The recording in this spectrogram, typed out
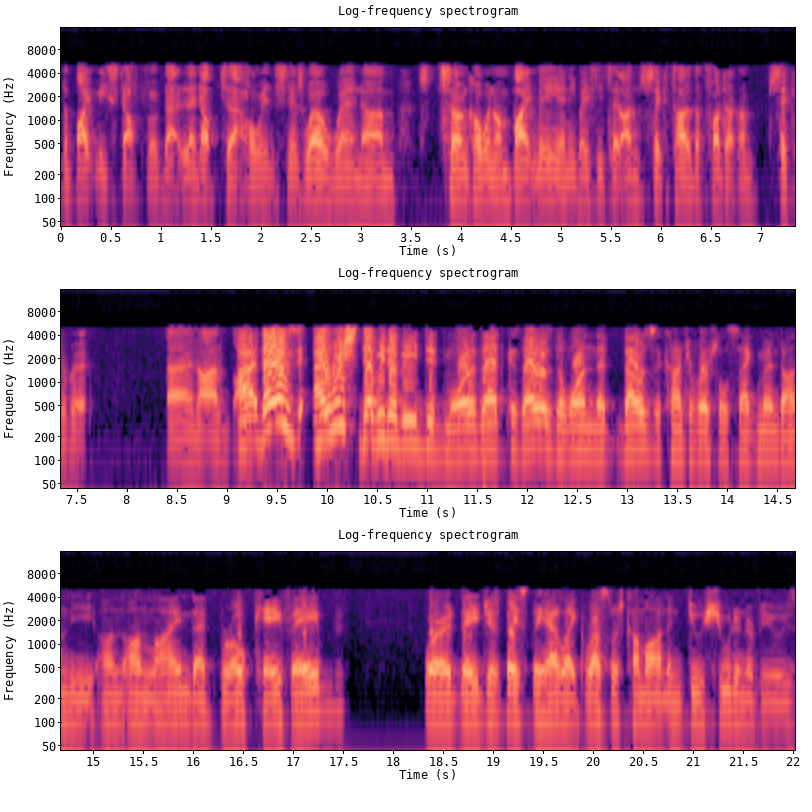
the bite me stuff of that led up to that whole incident as well. When um, Stone Cold went on bite me, and he basically said, "I'm sick and tired of the product. I'm sick of it." And I, I Uh, that was. I wish WWE did more of that because that was the one that that was the controversial segment on the on online that broke kayfabe, where they just basically had like wrestlers come on and do shoot interviews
